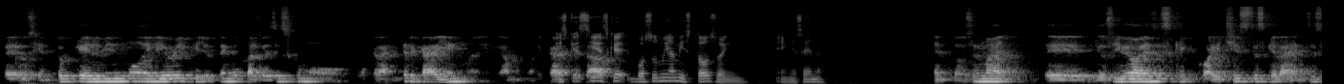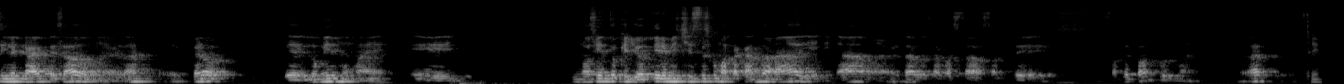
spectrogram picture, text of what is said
pero siento que el mismo delivery que yo tengo tal vez es como, como que a la gente le cae bien, digamos, no le cae Es que sí, es que vos sos muy amistoso en, en escena. Entonces, ma, eh, yo sí veo a veces que hay chistes que la gente sí le cae pesado, ma, ¿verdad? Pero es lo mismo, ma. Eh, no siento que yo tire mis chistes como atacando a nadie ni nada, ma, ¿verdad? Los hago hasta bastante, bastante tontos, ma, ¿verdad? Sí.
